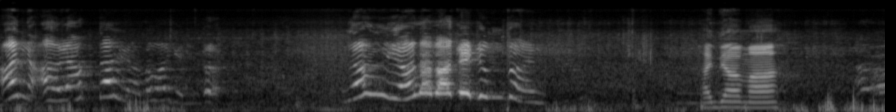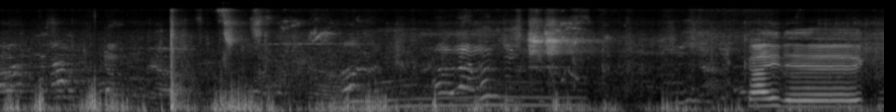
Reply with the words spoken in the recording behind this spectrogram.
Anne ayaktan yanıma geliyor. Lan yanıma dedim ben. Hadi ama. Düştü. Kaydık.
